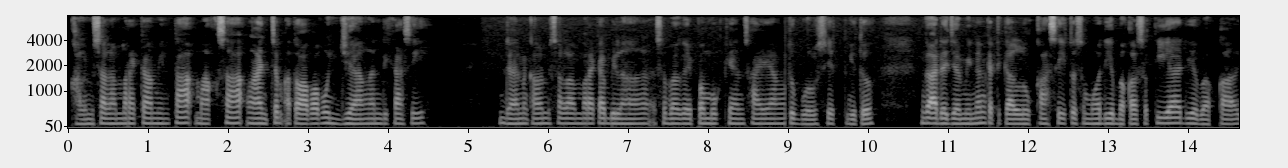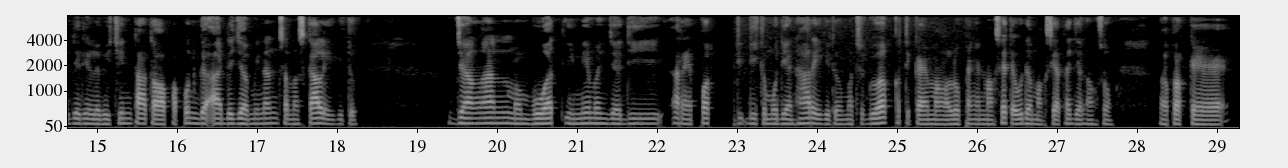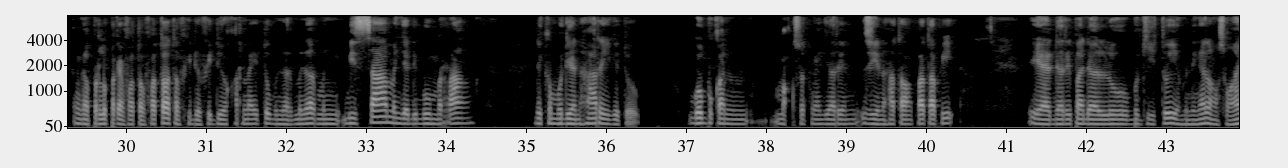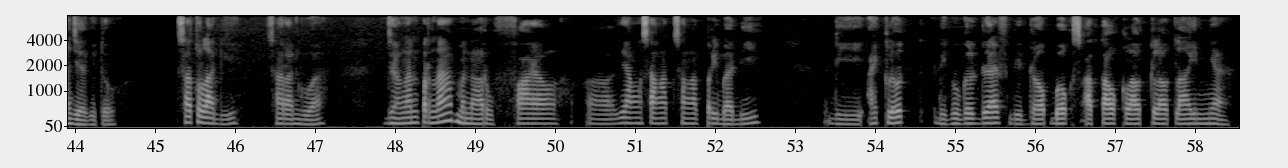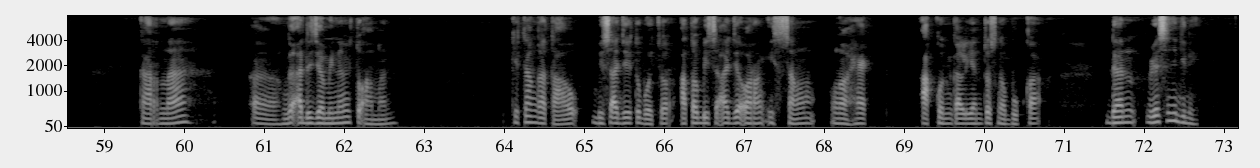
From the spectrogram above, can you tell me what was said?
Kalau misalnya mereka minta maksa ngancem atau apa pun jangan dikasih dan kalau misalnya mereka bilang sebagai pembuktian sayang itu bullshit gitu. Nggak ada jaminan ketika lu kasih itu semua dia bakal setia dia bakal jadi lebih cinta atau apa pun nggak ada jaminan sama sekali gitu. Jangan membuat ini menjadi repot di, di kemudian hari gitu. Maksud gua ketika emang lu pengen maksiat ya udah maksiat aja langsung. Nggak pakai nggak perlu pakai foto-foto atau video-video karena itu benar-benar men bisa menjadi bumerang di kemudian hari gitu gue bukan maksud ngajarin zina atau apa tapi ya daripada lu begitu ya mendingan langsung aja gitu satu lagi saran gue jangan pernah menaruh file uh, yang sangat-sangat pribadi di iCloud di Google Drive, di Dropbox atau cloud-cloud lainnya. Karena eh, nggak uh, ada jaminan itu aman. Kita nggak tahu, bisa aja itu bocor atau bisa aja orang iseng ngehack akun kalian terus ngebuka. Dan biasanya gini,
